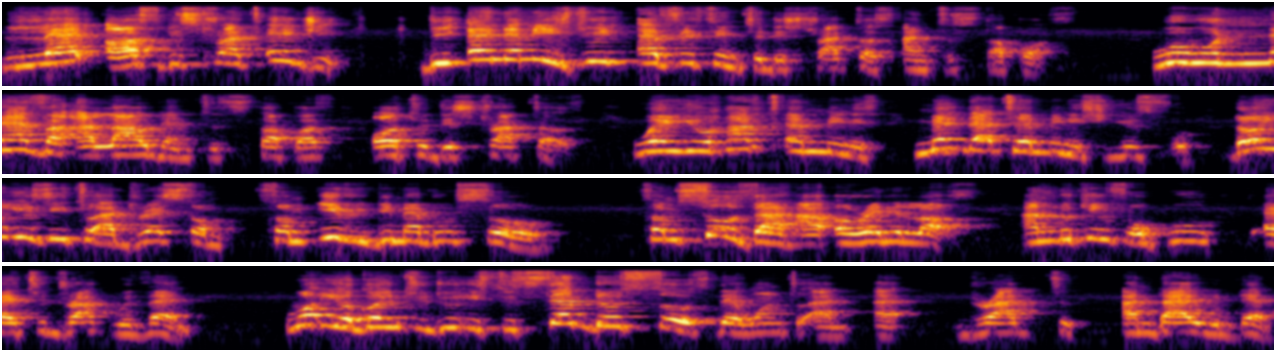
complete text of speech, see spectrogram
let us be strategic. The enemy is doing everything to distract us and to stop us. We will never allow them to stop us or to distract us. When you have 10 minutes, make that 10 minutes useful. Don't use it to address some, some irredeemable soul, some souls that are already lost and looking for who uh, to drag with them. What you're going to do is to save those souls they want to uh, uh, drag to and die with them.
